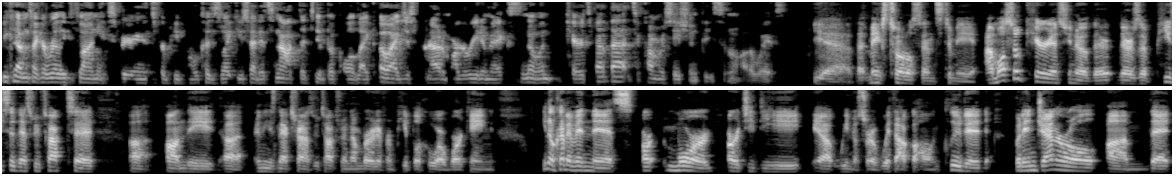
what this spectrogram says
becomes like a really fun experience for people because like you said it's not the typical like oh i just put out a margarita mix no one cares about that it's a conversation piece in a lot of ways yeah that makes total sense to me i'm also curious you know there, there's a piece of this we've talked to uh, on the uh, in these next rounds we talked to a number of different people who are working you know kind of in this or more rtd uh, you know sort of with alcohol included. But in general um, that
